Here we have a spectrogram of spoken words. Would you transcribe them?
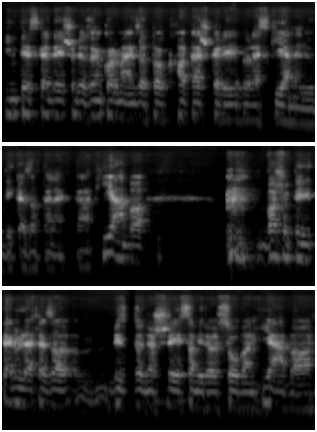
intézkedés, hogy az önkormányzatok hatásköréből ez kiemelődik ez a telek. Tehát hiába vasúti terület ez a bizonyos rész, amiről szó van, hiába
